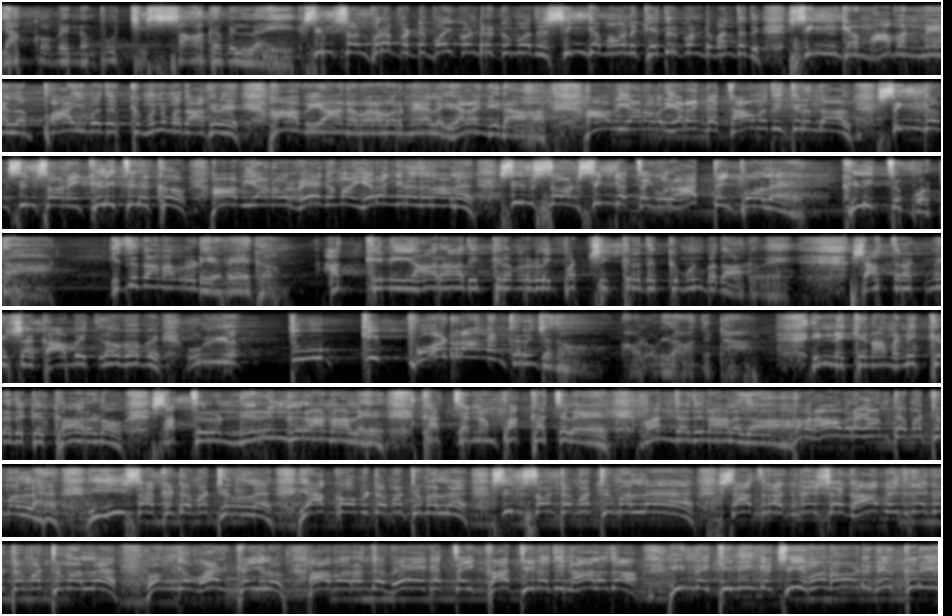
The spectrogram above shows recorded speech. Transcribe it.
யாக்கோப் என்னும் பூச்சி சாகவில்லை. சிம்சோன் புறப்பட்டு போய் கொண்டிருக்கும் போது சிங்கம் அவனுக்கு எதிர்கொண்டு வந்தது. சிங்கம் அவன் மேல பாய்வதற்கு முன்பதாகவே ஆவியானவர் அவர் மேல இறங்கினார் ஆவியானவர் இறங்க தாமதித்திருந்தால் சிங்கம் சிம்சோனை கிழித்திருக்கும். ஆவியானவர் வேகமா இறங்கினதுனால சிம்சோன் சிங்கத்தை ஒரு ஆட்டை போல கிழித்து போட்டார் இதுதான் அவருடைய வேகம். அக்கினி ஆராதிக்கிறவர்களை பட்சிக்கிறதுக்கு முன்பதாகவே சாத்ரக் மேஷா காபித் லோகோவை உள்ள தூக்கி போடுறாங்கன்னு தெரிஞ்சதும் அவர் உள்ள வந்துட்டார். இன்னைக்கு நாம நிக்கிறதுக்கு காரணம் சத்துரு நெருங்குறானாலே கச்சனம் பக்கத்துல வந்ததுனாலதான் அவர் ஆபரகாம்கிட்ட மட்டுமல்ல ஈசா கிட்ட மட்டுமல்ல யாக்கோபிட்ட மட்டுமல்ல சிம்சோன் மட்டுமல்ல சாத்ராக் மேஷக் ஆபேத்நேகோட்ட மட்டுமல்ல உங்க வாழ்க்கையிலும் அவர் அந்த வேகத்தை காட்டினதுனாலதான் இன்னைக்கு நீங்க ஜீவனோடு நிற்கிறீர்கள்.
